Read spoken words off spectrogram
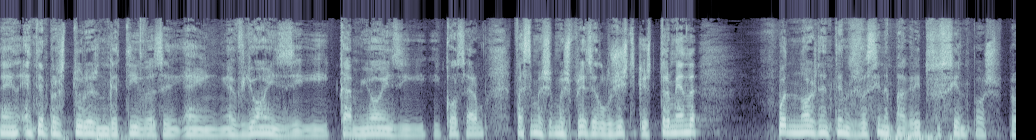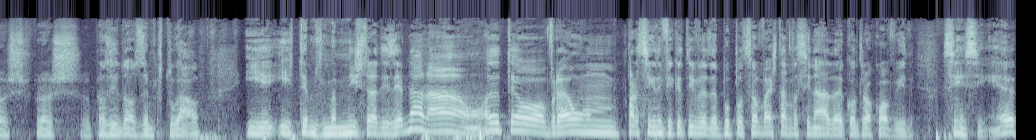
em, em temperaturas negativas em, aviões e, caminhões e, e conservam. Vai ser uma, uma experiência logística tremenda quando nós nem temos vacina para a gripe suficiente para os, para os, para os, para os idosos em Portugal e, e temos uma ministra a dizer não, não, até ao verão parte significativa da população vai estar vacinada contra o Covid. Sim, sim, é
